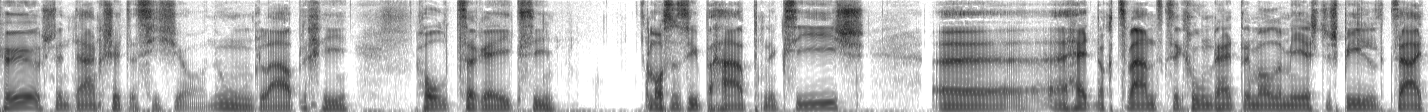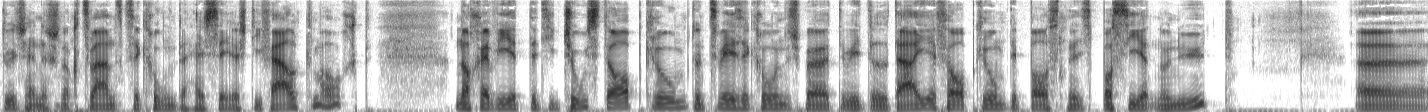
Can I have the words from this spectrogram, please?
hörst, dann denkst du, das ist ja eine unglaubliche Holzerei gewesen was es überhaupt nicht war. Äh, er hat nach 20 Sekunden hat er mal im ersten Spiel gesagt, du hast nach 20 Sekunden hast das erste Foul gemacht. Nachher wird die Juste abgeräumt und zwei Sekunden später wieder der DF abgeräumt. Es passiert noch nichts. Äh,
